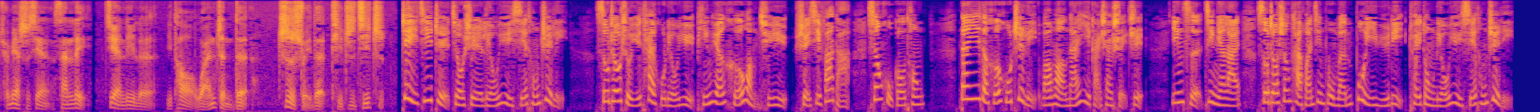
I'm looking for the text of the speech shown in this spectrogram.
全面实现三类，建立了一套完整的治水的体制机制。这一机制就是流域协同治理。苏州属于太湖流域平原河网区域，水系发达，相互沟通。单一的河湖治理往往难以改善水质，因此近年来，苏州生态环境部门不遗余力推动流域协同治理。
